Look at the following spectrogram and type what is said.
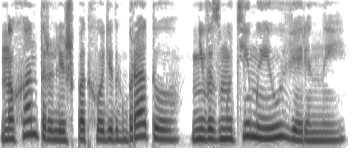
Но Хантер лишь подходит к брату, невозмутимый и уверенный.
